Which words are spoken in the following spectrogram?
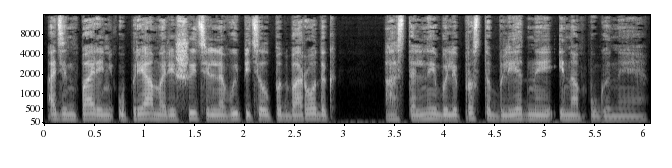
Один парень упрямо, решительно выпятил подбородок, а остальные были просто бледные и напуганные.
